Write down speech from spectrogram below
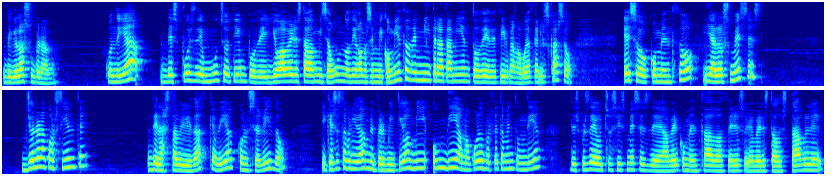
de que lo has superado. Cuando ya después de mucho tiempo de yo haber estado en mi segundo, digamos, en mi comienzo de mi tratamiento de decir, venga, voy a hacerles caso, eso comenzó y a los meses yo no era consciente de la estabilidad que había conseguido y que esa estabilidad me permitió a mí un día, me acuerdo perfectamente un día, después de 8 o 6 meses de haber comenzado a hacer eso y haber estado estable,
